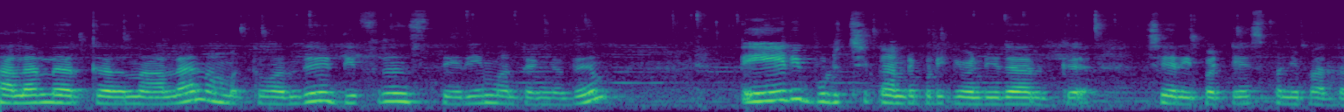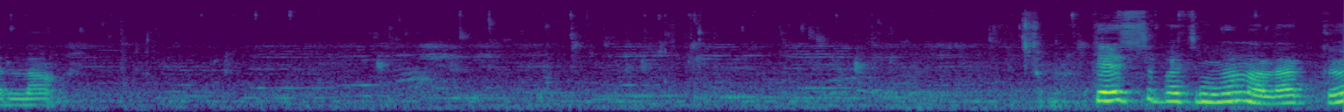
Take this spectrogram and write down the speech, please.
கலரில் இருக்கிறதுனால நமக்கு வந்து டிஃப்ரென்ஸ் தெரிய மாட்டேங்குது. தேடி பிடிச்சி கண்டுபிடிக்க வேண்டியதாக இருக்குது சரி இப்போ டேஸ்ட் பண்ணி பார்த்துடலாம் டேஸ்ட்டு பார்த்தீங்கன்னா நல்லாயிருக்கு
